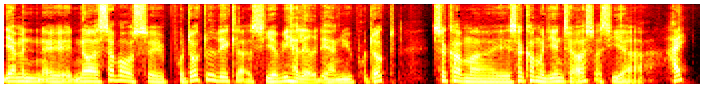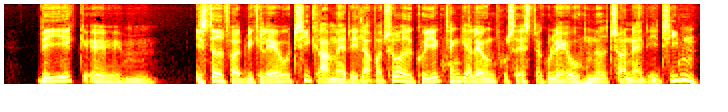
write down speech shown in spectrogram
jamen, øh, når så vores øh, produktudviklere siger, at vi har lavet det her nye produkt, så kommer, øh, så kommer de ind til os og siger, hej, vil I ikke, øh, i stedet for at vi kan lave 10 gram af det i laboratoriet, kunne I ikke tænke jer at lave en proces, der kunne lave 100 ton af det i timen?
